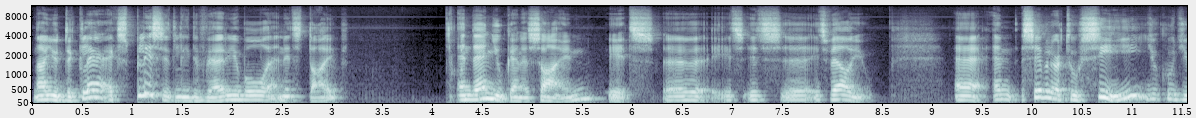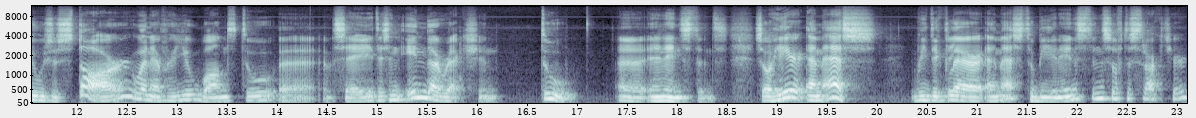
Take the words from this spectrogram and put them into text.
Now you declare explicitly the variable and its type and then you can assign its uh, its its uh, its value. Uh, and similar to C, you could use a star whenever you want to uh, say it is an indirection to uh, an instance. So here ms, we declare ms to be an instance of the structure,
